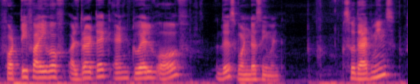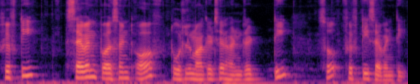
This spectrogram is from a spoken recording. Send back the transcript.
45 of Ultratech and 12 of this Wonder Cement. So that means 57% of total market share 100T. So 50 70.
